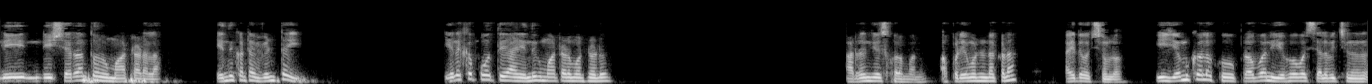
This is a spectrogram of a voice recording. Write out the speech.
నీ నీ శరీరంతో నువ్వు మాట్లాడాలా? ఎందుకంటే వింటాయి. వినకపోతే ఆయన ఎందుకు మాట్లాడమంటున్నాడు? అర్థం చేసుకోవాలి మనం. అప్పుడు ఏమంటున్నాడు అక్కడ? ఐదో వచ్చంలో ఈ ఎముకలకు ప్రభుని యహోవ సెలవిచ్చిన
